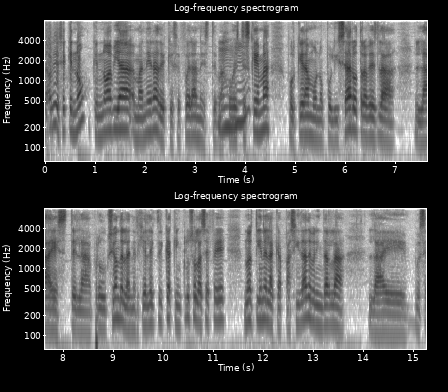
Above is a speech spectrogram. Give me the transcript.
Claudia decía que no, que no había manera de que se fueran este bajo este esquema porque era monopolizar otra vez la la este la producción de la energía eléctrica que incluso la CFE no tiene la capacidad de brindar la la, eh, pues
